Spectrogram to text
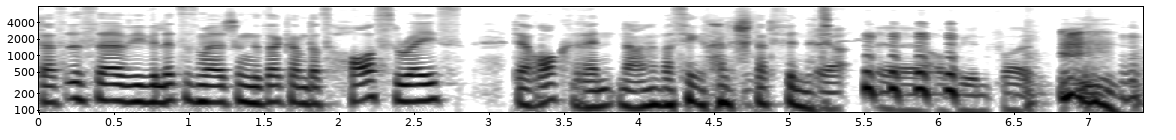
das ist, äh, wie wir letztes Mal ja schon gesagt haben, das Horse Race der Rockrentner, was hier gerade stattfindet. Ja, äh, auf jeden Fall.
